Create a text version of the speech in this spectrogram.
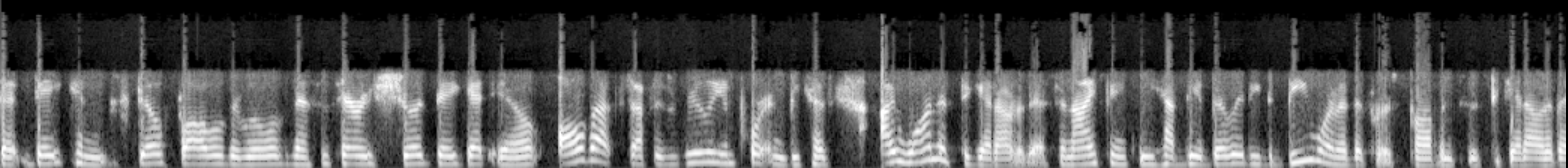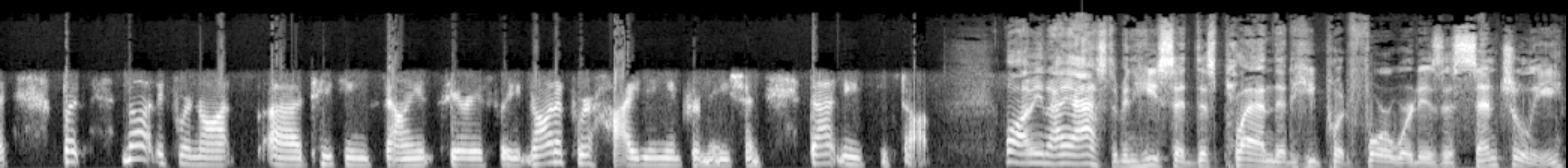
that they can still follow the rules necessary should they get ill. All that stuff is really important because I want us to get out of this. And I think we have the ability to be one of the first provinces to get out of it. But not if we're not uh, taking science seriously, not if we're hiding information. That needs to stop. Well, I mean, I asked him, and he said this plan that he put forward is essentially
